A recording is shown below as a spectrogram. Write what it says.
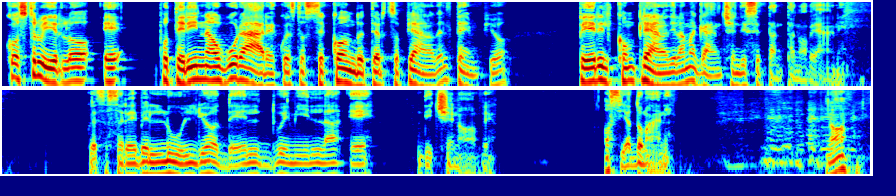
Costruirlo e poter inaugurare questo secondo e terzo piano del tempio per il compleanno di Lama Ganchen di 79 anni. Questo sarebbe luglio del 2019, ossia domani. No?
